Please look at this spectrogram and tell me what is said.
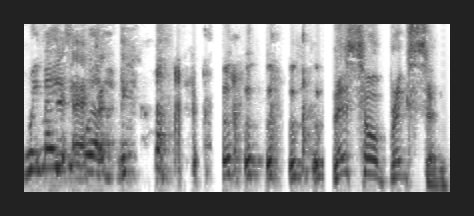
We made Yeah. it work. Let's talk Brixton.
